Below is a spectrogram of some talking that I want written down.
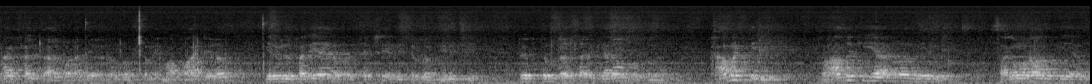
నాకు ఫలితాలు కూడా అదే విధంగా వస్తున్నాయి. మా పార్టీలో ఎనిమిది పర్యాయాల ప్రత్యక్ష ఎన్నికల్లో గెలిచి రేపు తొమ్మిదోసారి గెలవబోతున్నాను. కాబట్టి రాజకీయాల్లో మీరు సగం రాజకీయాలు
